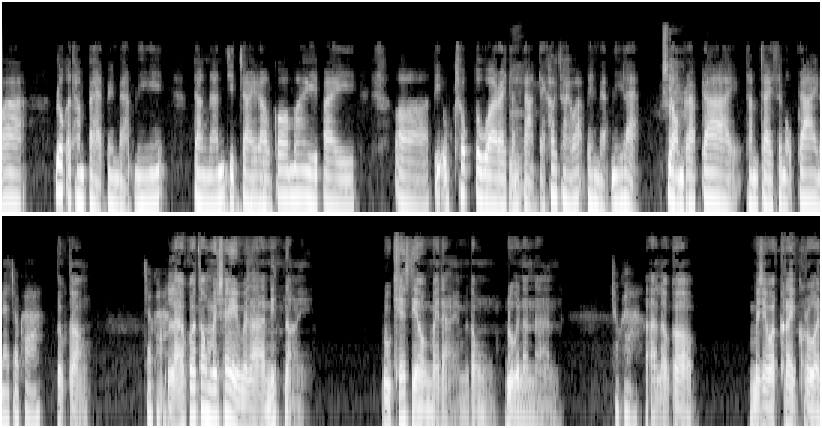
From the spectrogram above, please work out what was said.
ว่าโลกธรรมแปดเป็นแบบนี้ ดังนั้นจิตใจเราก็ไม่ไปติอุกชกตัวอะไรต่าง ๆ แต่เข้าใจว่าเป็นแบบนี้แหละ ยอมรับได้ทำใจสงบได้นะเจ้าค่ะ ถูกต้อง เจ้าค่ะ แล้วก็ต้องไม่ใช่เวลานิดหน่อย ดูเคสเดียวไม่ได้ มันต้องดูกันนานๆ เจ้าค่ะ อ่า แล้วก็ไม่ใช่ว่าใคร่ครวญ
